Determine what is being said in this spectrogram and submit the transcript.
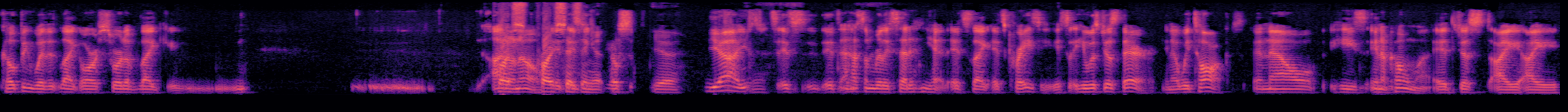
coping with it like or sort of like I don't know Processing it. feels- Yeah, yeah, it's, it's it hasn't really set in yet. It's like it's crazy. It's, he was just there, you know. We talked, and now he's in a coma. It's just I I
